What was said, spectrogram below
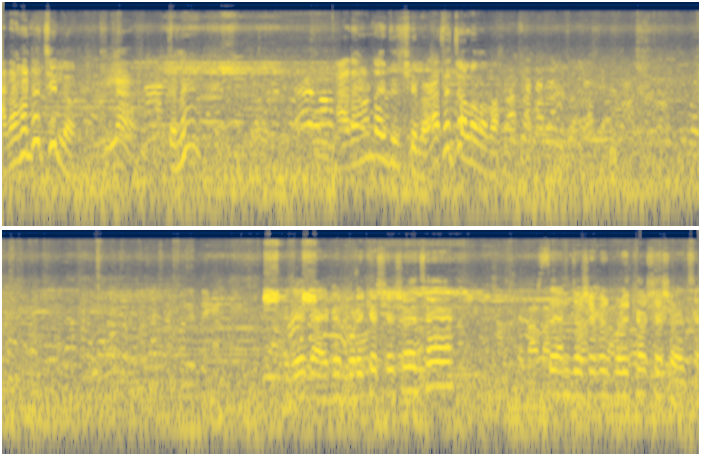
আধা ঘণ্টা ছিল? না। তো না আধা ঘন্টাই তো ছিল। আচ্ছা চলো বাবা। যে ড্রাইভের পরীক্ষা শেষ হয়েছে, সেন্ট জোসেফের পরীক্ষাও শেষ হয়েছে।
